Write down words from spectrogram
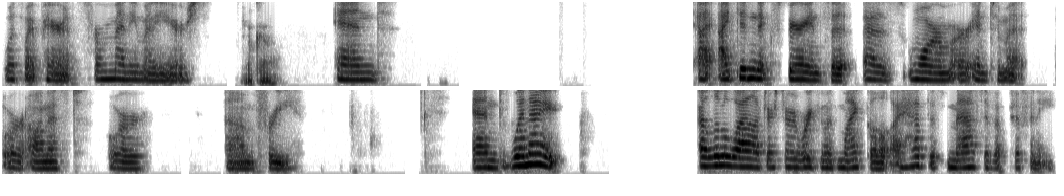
with my parents for many, many years. Okay. And I, I didn't experience it as warm or intimate or honest or um, free. And when I, a little while after I started working with Michael, I had this massive epiphany.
